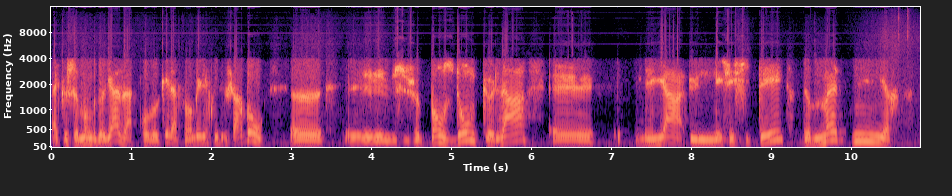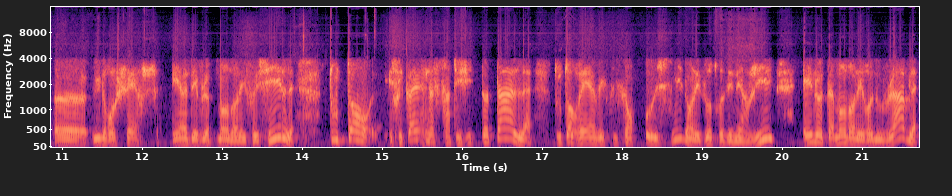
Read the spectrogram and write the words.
ben, que ce manque de gaz a provoqué la flambée des prix du charbon. Euh, je pense donc que là, euh, il y a une nécessité de maintenir euh, une recherche et un développement dans les fossiles, tout en, c'est quand même la stratégie totale, tout en réinvestissant aussi dans les autres énergies, et notamment dans les renouvelables,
